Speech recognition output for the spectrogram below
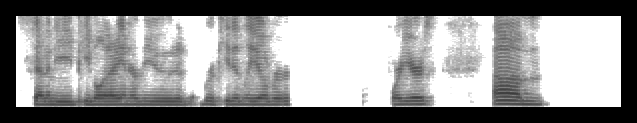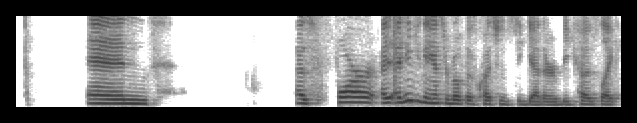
70 people that i interviewed repeatedly over four years um, and as far, I, I think you can answer both those questions together because like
